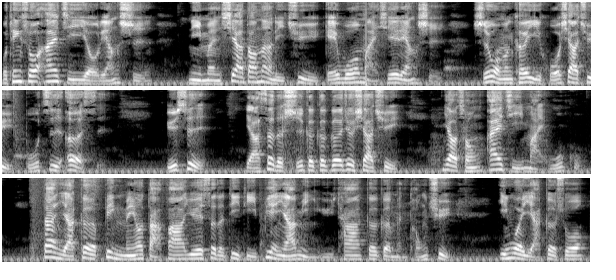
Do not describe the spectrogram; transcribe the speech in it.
我听说埃及有粮食。”你们下到那里去，给我买些粮食，使我们可以活下去，不致饿死。于是亚瑟的十个哥哥就下去，要从埃及买五谷。但雅各并没有打发约瑟的弟弟便雅悯与他哥哥们同去，因为雅各说，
